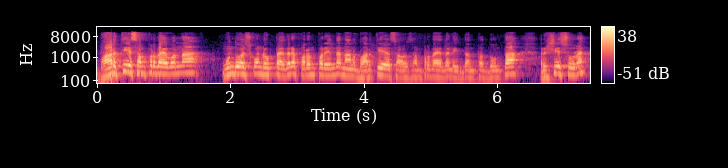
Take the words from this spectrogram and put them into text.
ಭಾರತೀಯ ಸಂಪ್ರದಾಯವನ್ನು ಮುಂದುವರಿಸ್ಕೊಂಡು ಹೋಗ್ತಾ ಇದ್ದಾರೆ. ಪರಂಪರೆಯಿಂದ ನಾನು ಭಾರತೀಯ ಸಂಪ್ರದಾಯದಲ್ಲಿ ಇದ್ದಂಥದ್ದು ಅಂತ ಋಷಿ ಸೂನಕ್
